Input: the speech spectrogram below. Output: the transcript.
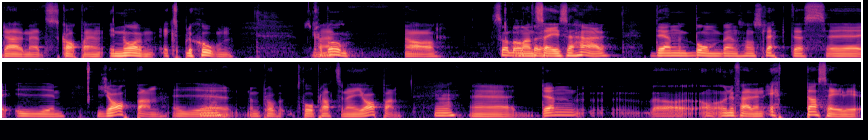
därmed skapar en enorm explosion. som är- Kaboom! Ja, Så låter man säger så här, den bomben som släpptes eh, i Japan, i eh, Mm. de två platserna i Japan, Mm. eh, den var ungefär en etta säger vi,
